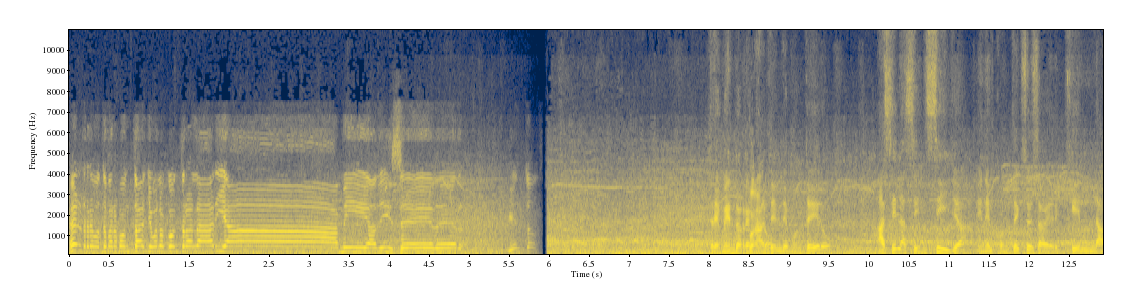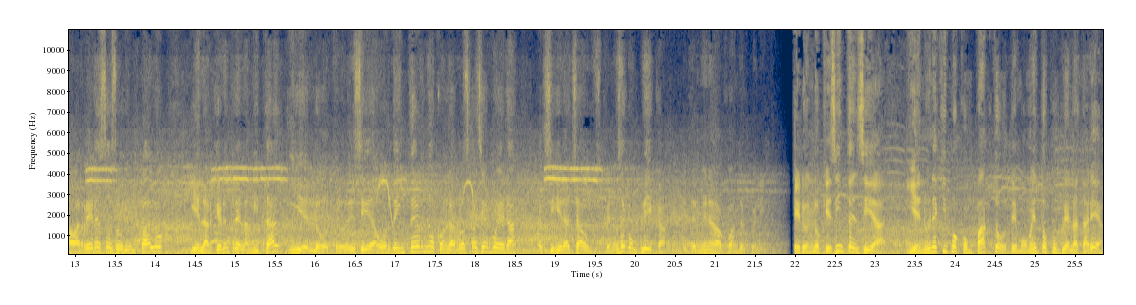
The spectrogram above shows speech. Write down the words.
El rebote para Montaño. Balón contra el área. Mía, dice Eder. Tremendo remate el de Montero hace la sencilla en el contexto de saber que la barrera está sobre un palo y el arquero entre la mitad y el otro. Decide a borde interno con la rosca hacia afuera, exigir a Chaus, que no se complica y termina evacuando el peligro. Pero en lo que es intensidad y en un equipo compacto, de momento cumple la tarea.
